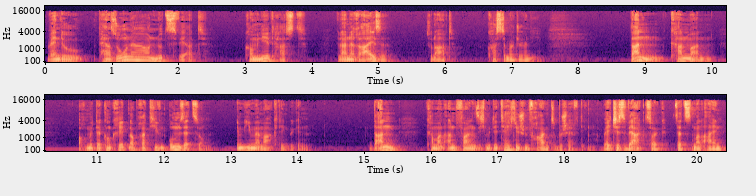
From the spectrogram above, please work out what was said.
Wenn du Persona und Nutzwert kombiniert hast in einer Reise, so eine Art Customer Journey, dann kann man auch mit der konkreten operativen Umsetzung im E-Mail-Marketing beginnen. Dann kann man anfangen, sich mit den technischen Fragen zu beschäftigen. Welches Werkzeug setzt man ein?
